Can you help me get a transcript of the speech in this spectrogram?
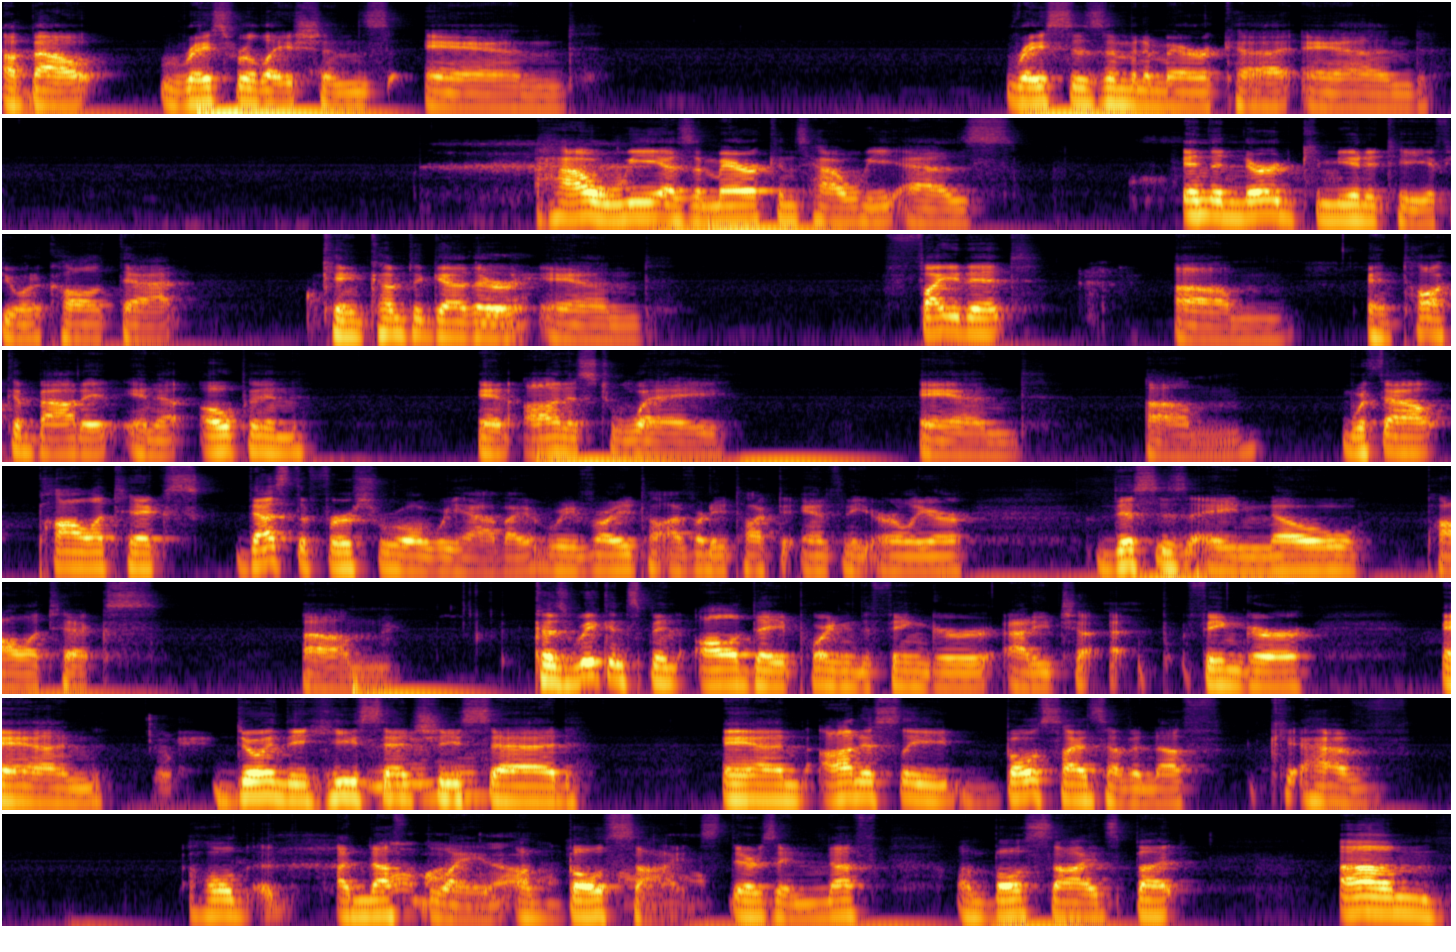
about race relations and racism in America and how we as Americans, how we as in the nerd community, if you want to call it that, can come together and fight it um, and talk about it in an open and honest way and um, without politics. That's the first rule we have. I, we've already ta- I've already talked to Anthony earlier. This is a no politics. Um, because we can spend all day pointing the finger at each uh, finger and doing the he said mm-hmm. she said and honestly both sides have enough have hold enough oh blame God. on both sides there's enough on both sides but um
